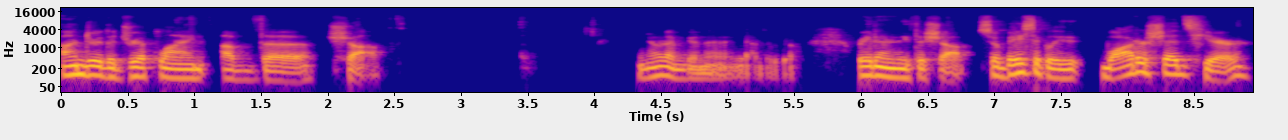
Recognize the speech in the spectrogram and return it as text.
under the drip line of the shop. You know what I'm gonna, yeah, there we go. Right underneath the shop. So basically water sheds here,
